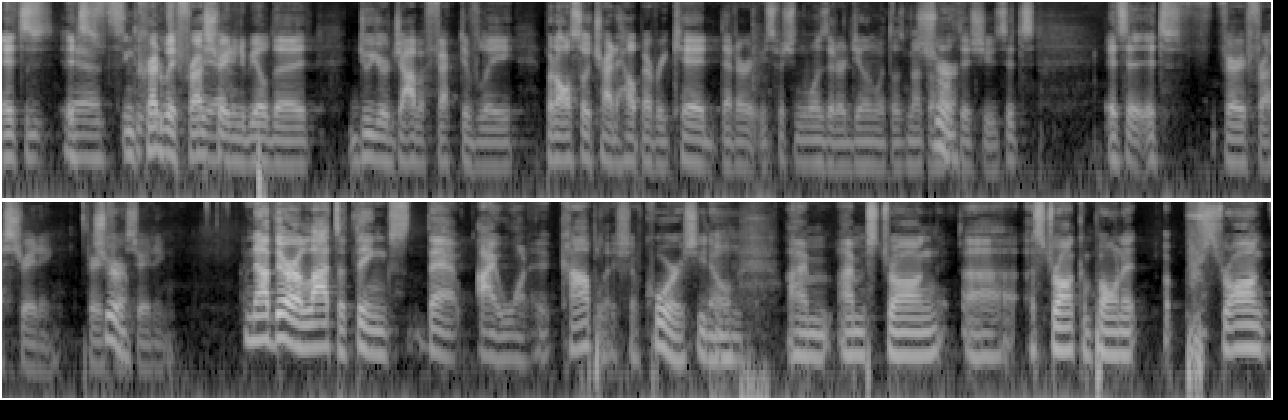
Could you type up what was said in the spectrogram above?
It's Yeah, it's, it's- incredibly it's- yeah. frustrating to be able to do your job effectively, but also try to help every kid that are, especially the ones that are dealing with those mental Sure. health issues. It's it's a, it's very frustrating. Very Sure. frustrating. Now there are lots of things that I want to accomplish. Of course, you know, I'm I'm strong, uh, a strong component, a p- strong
